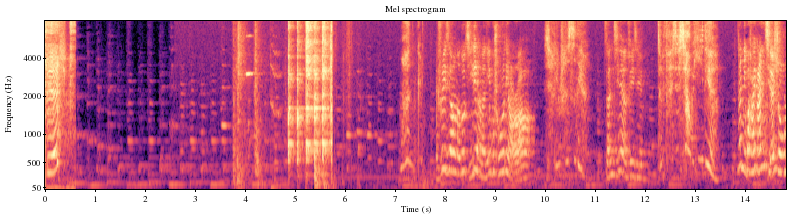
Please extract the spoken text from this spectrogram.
Swish, 都几点了？你也不瞅瞅点儿啊？现在凌晨四点。咱几点飞机？咱飞机下午一点。那你不还赶紧起来收拾？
